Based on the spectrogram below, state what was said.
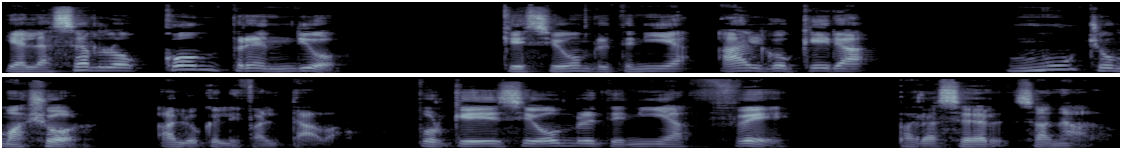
y al hacerlo comprendió que ese hombre tenía algo que era mucho mayor a lo que le faltaba, porque ese hombre tenía fe para ser sanado.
